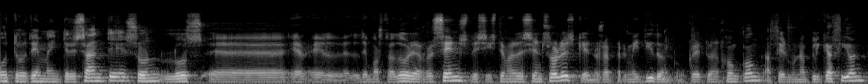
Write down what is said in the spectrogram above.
Otro tema interesante son los, eh, el, demostrador RSense de sistemas de sensores que nos ha permitido, en concreto en Hong Kong, hacer una aplicación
